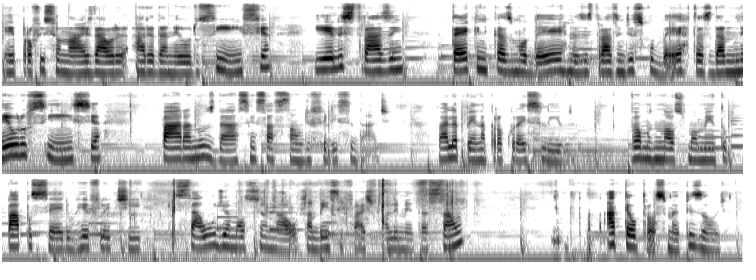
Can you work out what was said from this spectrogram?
é, profissionais da área da neurociência e eles trazem técnicas modernas e trazem descobertas da neurociência para nos dar a sensação de felicidade. Vale a pena procurar esse livro. Vamos no nosso momento papo sério refletir que saúde emocional também se faz com alimentação. Até o próximo episódio.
